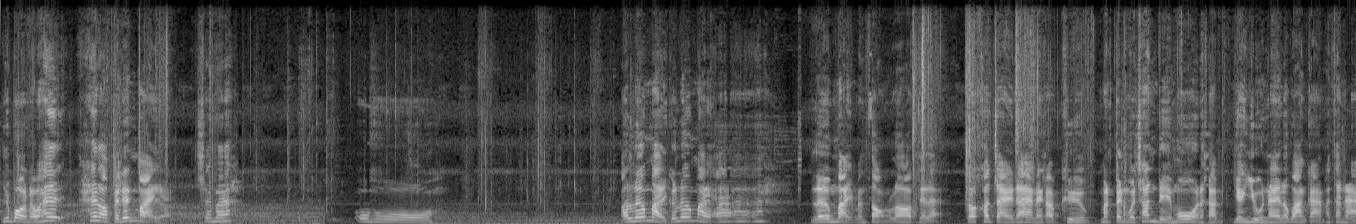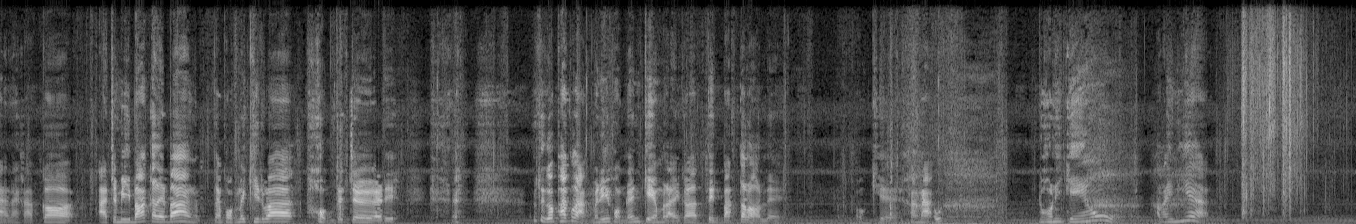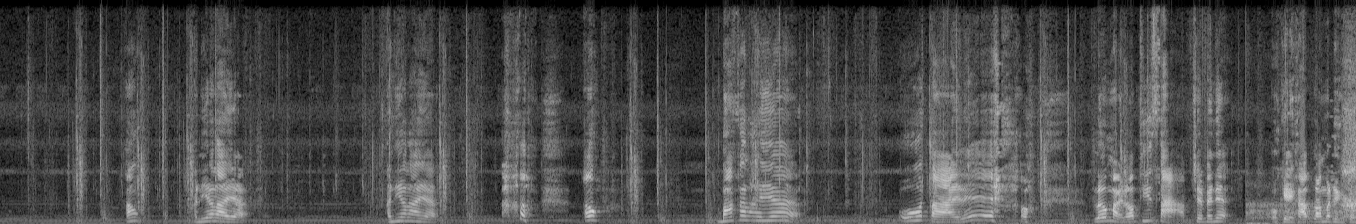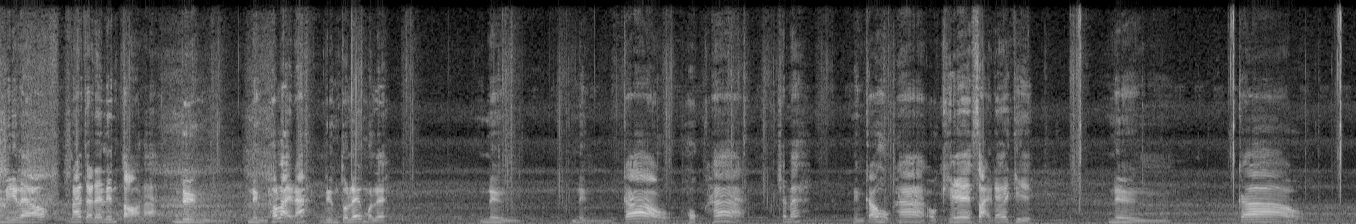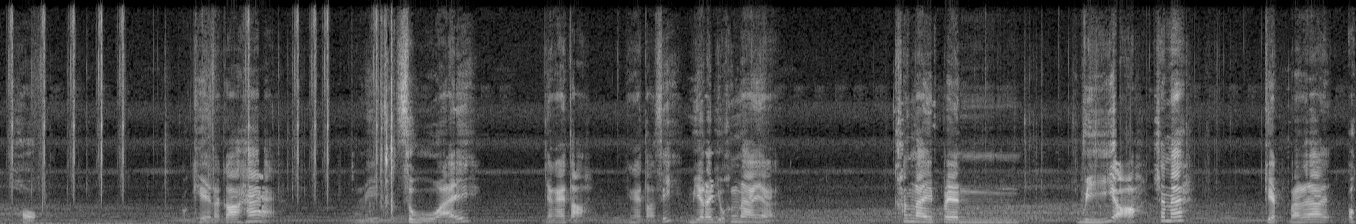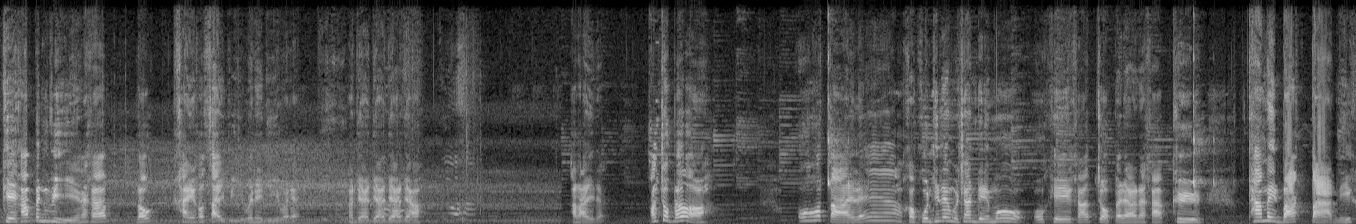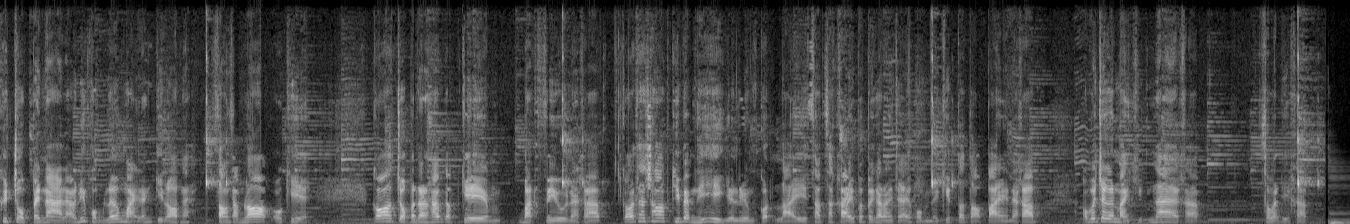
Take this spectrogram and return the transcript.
อย่าบอกนะว่าให้ให้เราไปเล่นใหม่อะ ใช่ไหมโอ้โห เอะเริ่มใหม่ก็เริ่มใหม่อะอะเริ่มใหม่มันสองรอบนี่แหละ ก็เข้าใจได้นะครับ คือมันเป็นเวอร์ชันเดโมนะครับ ยังอยู่ในระหว่างการพัฒนานะครับ ก็อาจจะมีบั๊กอะไรบ้าง แต่ผมไม่คิดว่าผมจะเจอดิ รู้สึกว่าพักหลังมานี้ผมเล่นเกมอะไรก็ติดบั๊กตลอดเลย โอเค ข้างหน้าอุ๊ยโดนอีกแล้วอะไรเนี่ย เอ้า อันนี้อะไรอะ อันนี้อะไรอะ เอ้าบั๊กอะไรอะ โอ้ตายแล้วเริ่มใหม่รอบที่สามใช่ไหมเนี่ย โอเคครับ เรามาถึงตรงนี้แล้ว น่าจะได้เล่นต่อล้วหนึ่งหนึ่งเท่าไหร่นะ ลืมตัวเลขหมดเลยหนึ่งหนึ่งเก้าหกห้าใช่ไหมหนึ่งเก้าหกห้าโอเค ใส่ได้ทีหนึ่งเก้าหกโอเคแล้วก็ห้าตรงนี้สวย ยังไงต่อ ยังไงต่อสิ มีอะไรอยู่ข้างในอะ ข้างในเป็น หวีเหรอ ใช่ไหมเก็บมาได้ โอเคครับเป็นหวีนะครับ แล้วใครเขาใส่หวีไว้ในนี้วะเนี่ยอะเดี๋ยวเดี๋ยวเดี๋ยวเดี๋ยวอะไรเนี่ยอ๋อจบแล้วเหรอ โอ้ ตายแล้ว ขอบคุณที่เล่นเวอร์ชันเดโมโอเคครับ จบไปแล้วนะครับ คือถ้าไม่บั๊กป่านนี้คือจบไปนานแล้ว นี่ผมเริ่มใหม่ตั้งกี่รอบนะสองสามรอบ โอเค ก็จบไปแล้วครับกับเกมบัตฟิลนะครับ ก็ถ้าชอบคลิปแบบนี้อีก อย่าลืมกดไลค์ซับสไครป์เพื่อเป็นกำลังใจให้ผมในคลิปต่อๆไปนะครับ เอาไว้เจอกันใหม่คลิปหน้าครับ สวัสดีครับ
